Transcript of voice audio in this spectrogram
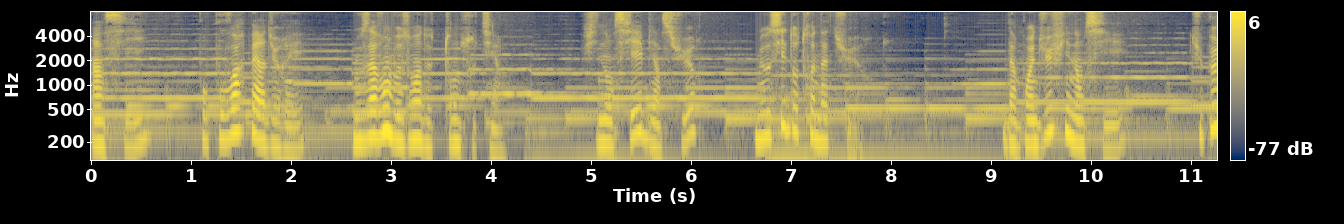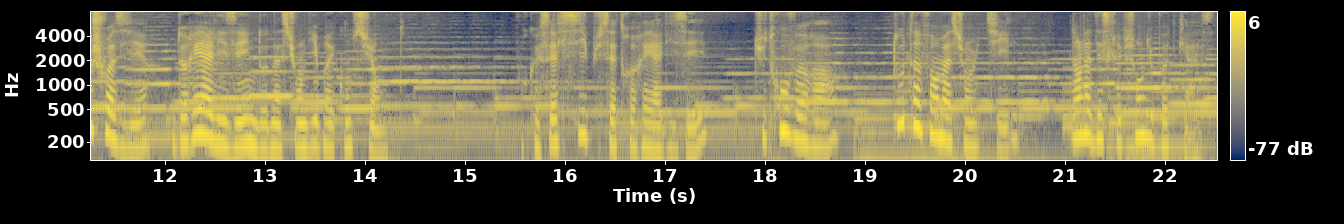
Ainsi, pour pouvoir perdurer, nous avons besoin de ton soutien. Financier, bien sûr, mais aussi d'autres natures. D'un point de vue financier, tu peux choisir de réaliser une donation libre et consciente que celle-ci puisse être réalisée, tu trouveras toute information utile dans la description du podcast.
